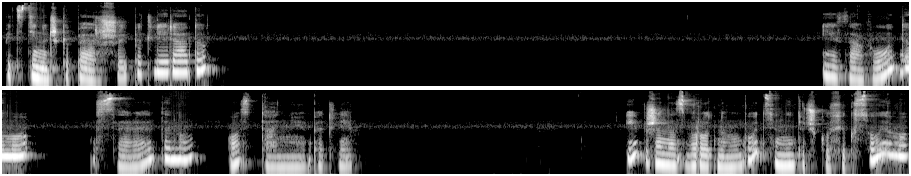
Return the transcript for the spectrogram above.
під стіночки першої петлі ряду. І заводимо всередину останньої петлі. І вже на зворотному боці ниточку фіксуємо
